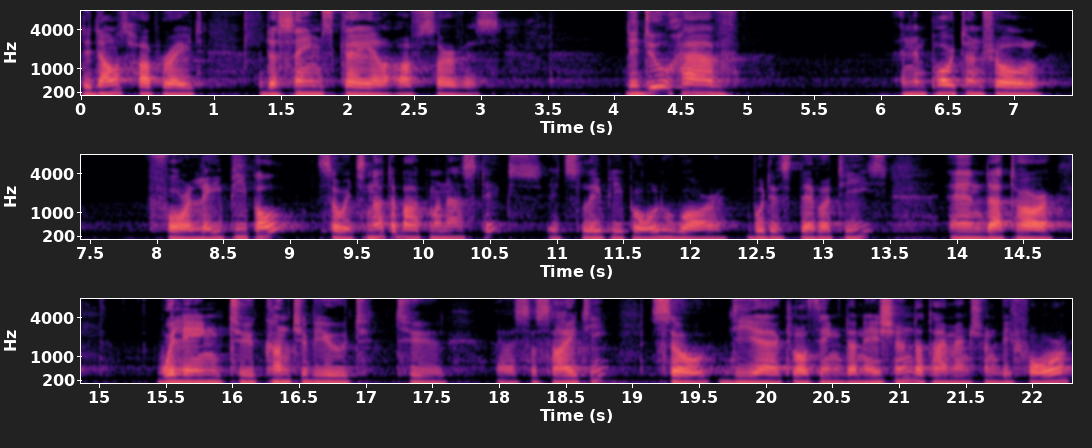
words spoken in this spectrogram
They don't operate the same scale of service. They do have an important role for lay people. So it's not about monastics. It's lay people who are Buddhist devotees and that are willing to contribute to uh, society. So the uh, clothing donation that I mentioned before,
